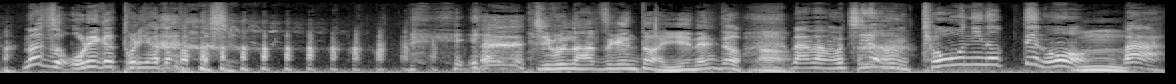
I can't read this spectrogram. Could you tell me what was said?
はい。まず俺が鳥肌立ったし。自分の発言とはいえね。まあまあもちろん、今日に乗っての、うんまあ、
